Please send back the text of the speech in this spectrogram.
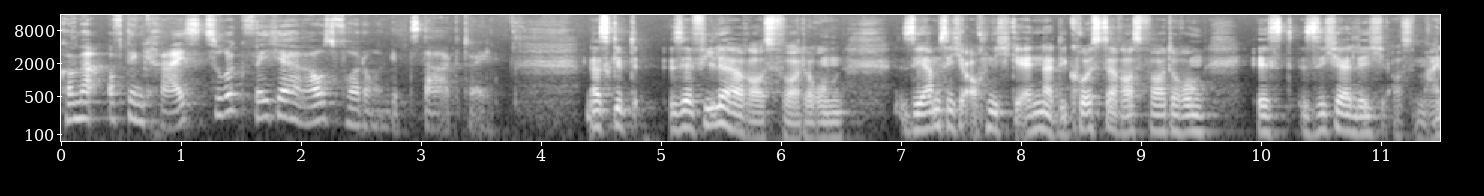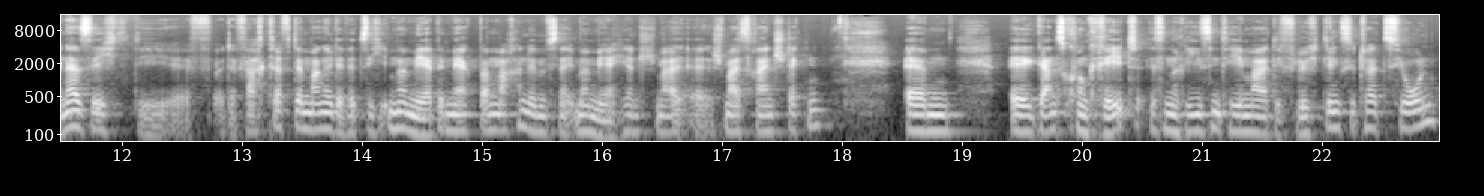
Kommen wir auf den Kreis zurück. Welche Herausforderungen gibt es da aktuell? Es gibt sehr viele Herausforderungen. Sie haben sich auch nicht geändert. Die größte Herausforderung ist sicherlich aus meiner Sicht die, der Fachkräftemangel. Der wird sich immer mehr bemerkbar machen. Wir müssen da immer mehr Hirnschmalz äh, reinstecken. Ähm, äh, ganz konkret ist ein Riesenthema die Flüchtlingssituation.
